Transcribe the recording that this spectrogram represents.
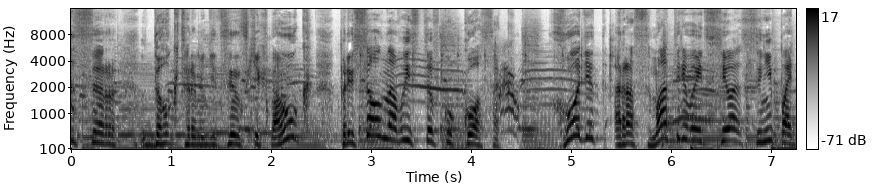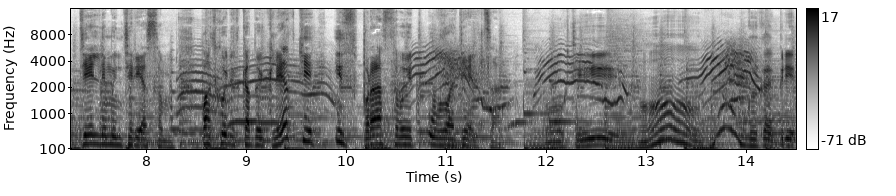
Профессор, доктор медицинских наук, пришел на выставку косок. Ходит, рассматривает все с неподдельным интересом. Подходит к одной клетке и спрашивает у владельца. Ух ты! О, какая при...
